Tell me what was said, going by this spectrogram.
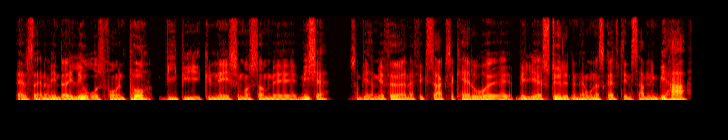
Altså Anna Winter, elevrådsformand på Viby Gymnasium, og som øh, Misha som vi havde med før, Anna fik sagt, så kan du øh, vælge at støtte den her underskriftsindsamling. Vi har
